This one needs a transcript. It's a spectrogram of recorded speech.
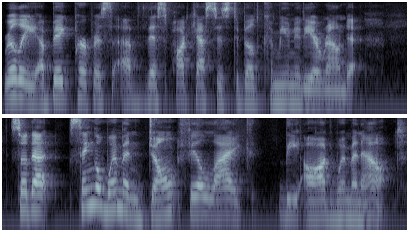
really, a big purpose of this podcast is to build community around it so that single women don't feel like the odd women out.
